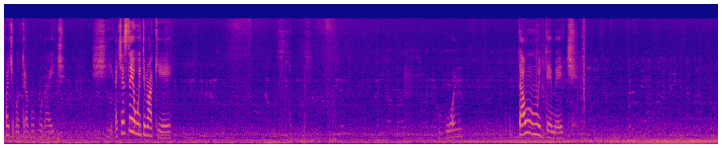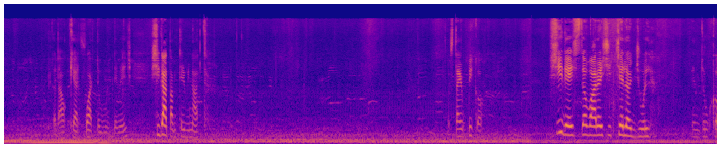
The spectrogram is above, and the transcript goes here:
facem o treabă bună aici. Și aceasta e ultima cheie. Bun. Dau mult damage. Adică dau chiar foarte mult damage. Și gata, am terminat. Asta e un pică. Și deci să vă arăt și challenge-ul pentru că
